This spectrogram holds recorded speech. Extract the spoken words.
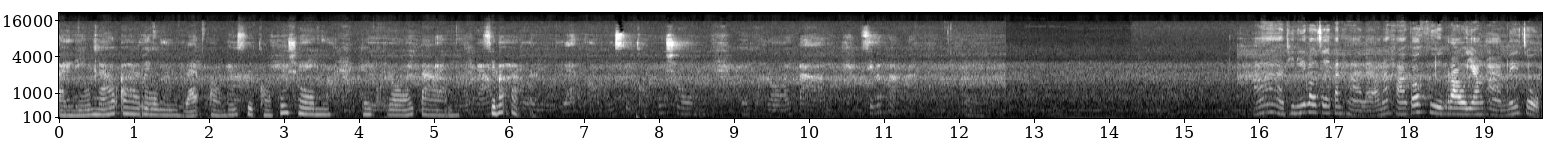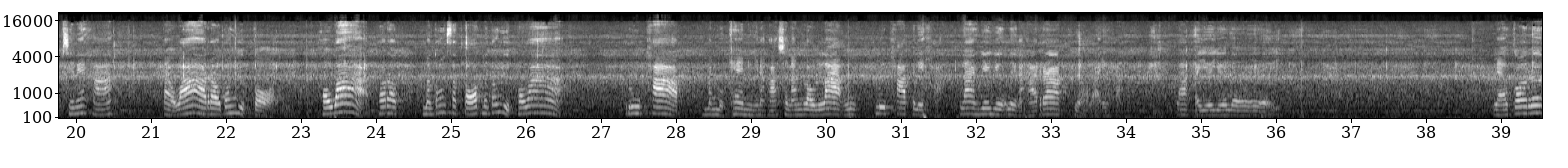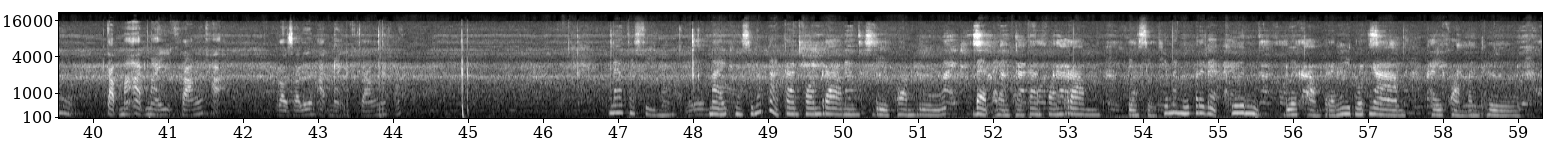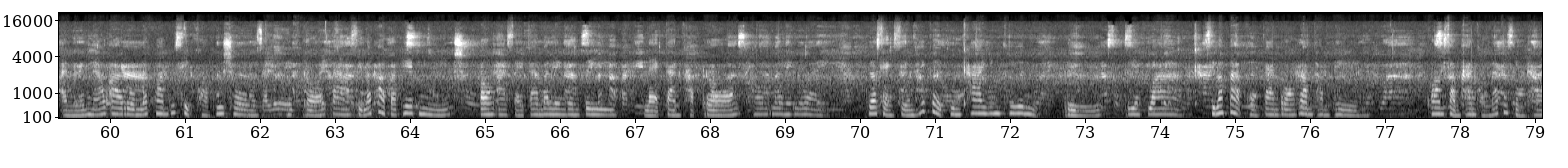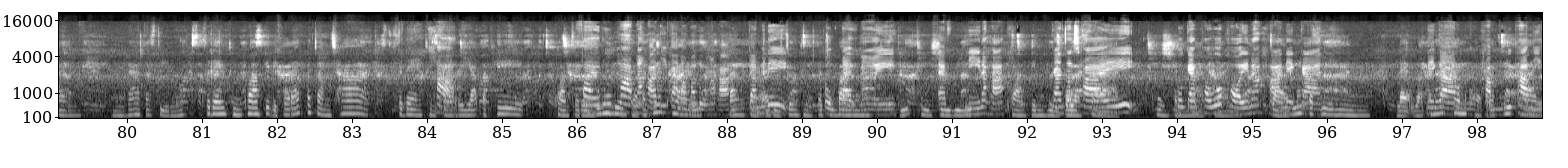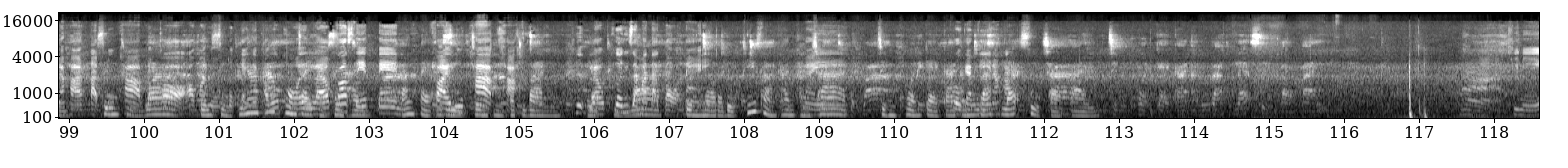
อันโน้มน้าวอารมณ์ และความรู้สึกของผู้ชม ให้คล้อยตาม ศิลปะและความรู้สึกของผู้ชมให้คล้อยตามศิลปะอ่าทีนี้เราเจอปัญหาแล้วนะคะ ก็คือเรายังอ่านไม่จบใช่ไหมคะ แต่ว่าเราต้องหยุดก่อนเพราะว่าเพราะเรา มันต้องสต็อป มันต้องหยุดเพราะว่ารูปภาพมันหมดแค่นี้นะคะ ฉะนั้นเราลากรูปรูปภาพไปเลยค่ะ ลากเยอะ ๆ เลยนะคะ ลากเผื่อไว้ค่ะ ลากไปเยอะ ๆ เลย แล้วก็เริ่มกลับมาอัดใหม่อีกครั้งค่ะ เราจะเริ่มอัดใหม่อีกครั้งนะคะ นาฏศิลป์หมายถึงศิลปะการฟ้อนรำหรือความรู้ แบบแผนของการฟ้อนรำเป็นสิ่งที่มนุษย์ประดิษฐ์ขึ้น ด้วยความประณีตงดงามให้ความบันเทิง อันโน้มน้าวอารมณ์และความรู้สึกของผู้ชมเราจะเริ่มให้คล้อยตามศิลปะประเภทนี้ ต้องอาศัยการบรรเลงดนตรี และการขับร้องเข้าร่วมด้วย พื่อส่งเสริมให้เกิดคุณค่ายิ่งขึ้น หรือเรียกว่า ศิลปะของการร้องรำทำเพลง ความสำคัญของนาฏศิลป์ไทยมีนาฏศิลป์แสดงถึงความเป็นเอกลักษณ์ประจำชาติ แสดงถึงอารยประเทศ ความเจริญรุ่งเรืองของประเทศไทยตั้งแต่อดีตจนถึงปัจจุบันวิถีแอชีปวิตนี้นะคะความเป็นอยู่การปจะระวัติใช้ศาสตร์ภูมิปัญโปรแกรญามไท PowerPoint ยนะคะจาในรีตกาประรเพณี และวัฒในนการธรรมของประเททำรูศปไทภาพยนี้นะคะตัดซึ่รูงปถืภาอพแล้วว่าก็เอามาเป็นลงสิ่งตกที่แต่งในน่าภาคภูมิใจ PowerPoint ขแล้องวคนก็ไทเซยฟเป็นตั้งแต่ไฟอล์ดีรูตปจนภาพถึงค่ะปัจจุบันคือและแล้วเพื่ถืออที่จะว่ามาตัดต่อเป็นในมรดกที่สำคัญของชาติ จึงควรแก่การโปรอแกรมนุนี้รักษ์นะคะและสืบต่อไปจึงควรแก่การอนุรักษ์และสืบต่อไปอ่าทีนี้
